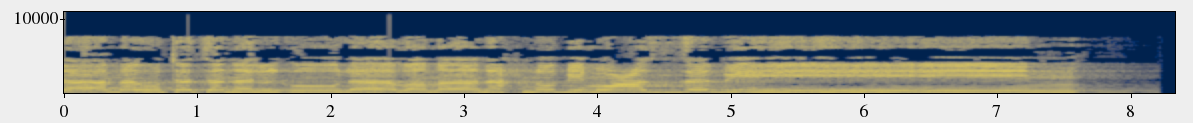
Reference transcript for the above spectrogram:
إلا موتتنا الأولى وما نحن بمعذبين.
